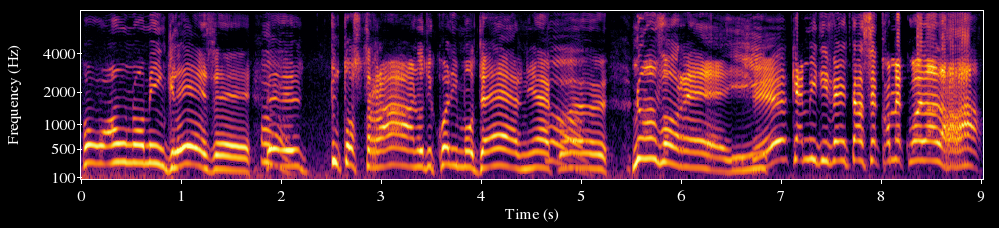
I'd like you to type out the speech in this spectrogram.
ha un nome inglese. Oh. Tutto strano, di quelli moderni, ecco. Oh. Non vorrei Sì? che mi diventasse come quella là.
